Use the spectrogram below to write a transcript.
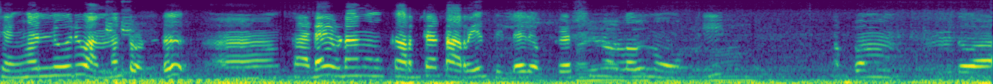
ചെങ്ങന്നൂർ വന്നിട്ടുണ്ട്. കട എവിടെയാണെന്ന് നമുക്ക് കറക്റ്റായിട്ട് അറിയത്തില്ല. ലൊക്കേഷൻ ഉള്ളത് നോക്കി. അപ്പം എന്തുവാ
